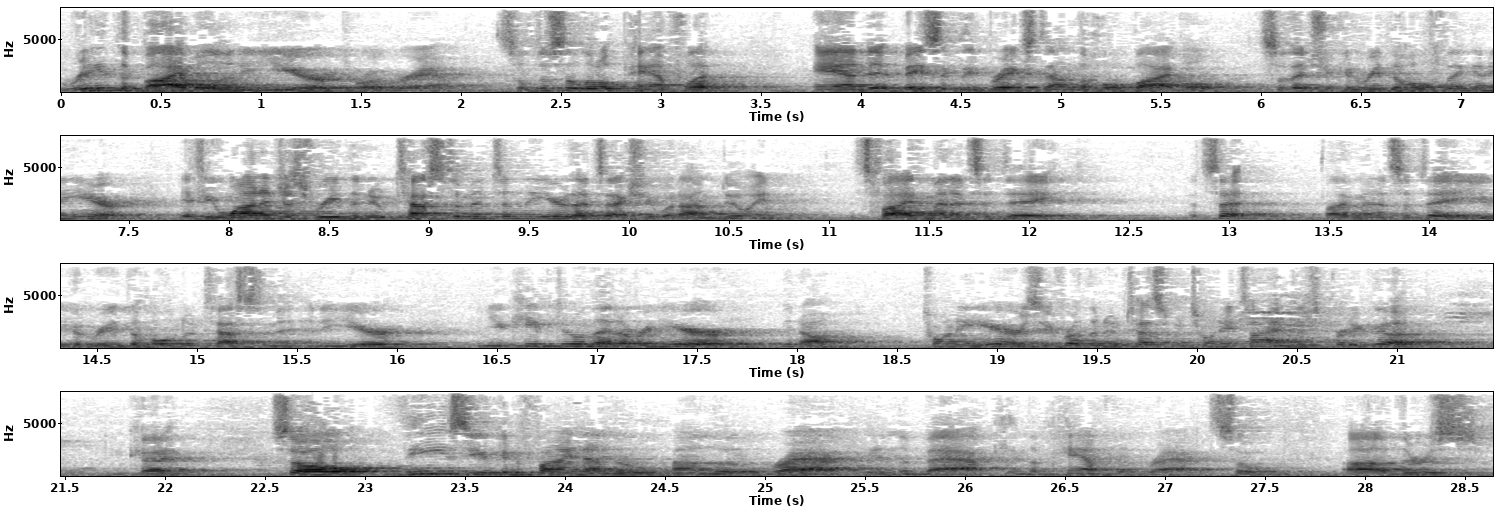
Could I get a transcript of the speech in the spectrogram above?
Read the Bible in a Year program. So, just a little pamphlet, and it basically breaks down the whole Bible so that you can read the whole thing in a year. If you want to just read the New Testament in the year, that's actually what I'm doing. It's five minutes a day. That's it. Five minutes a day. You could read the whole New Testament in a year, and you keep doing that every year, you know, 20 years, you've read the New Testament 20 times. It's pretty good. Okay? So these you can find on the on the rack in the back, in the pamphlet rack. So uh, there's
